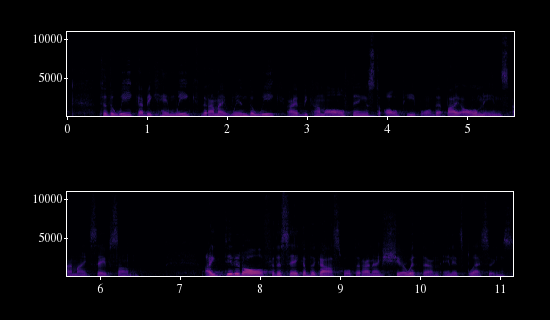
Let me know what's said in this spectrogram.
To the weak I became weak, that I might win the weak. I have become all things to all people, that by all means I might save some. I did it all for the sake of the gospel, that I might share with them in its blessings.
